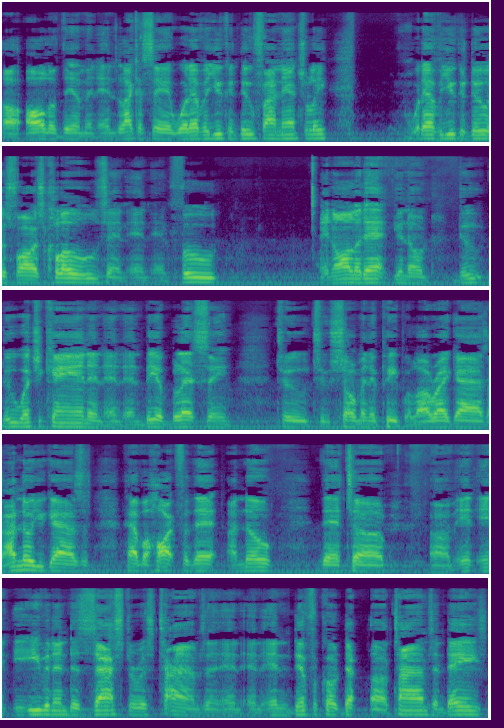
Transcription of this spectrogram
uh, all of them. And, and like I said, whatever you can do financially, whatever you can do as far as clothes and, and, and food and all of that, you know, do do what you can and, and, and be a blessing to to so many people. All right, guys. I know you guys have a heart for that. I know that uh, um, in, in, even in disastrous times and, and, and in difficult uh, times and days,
